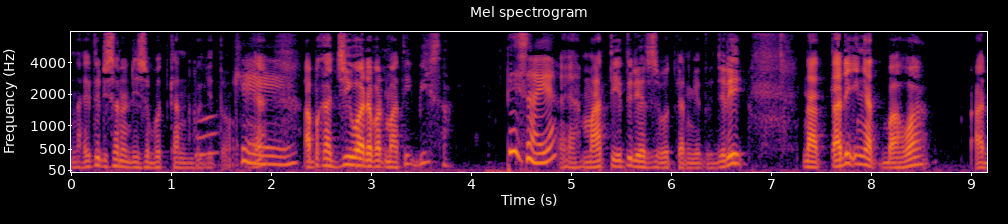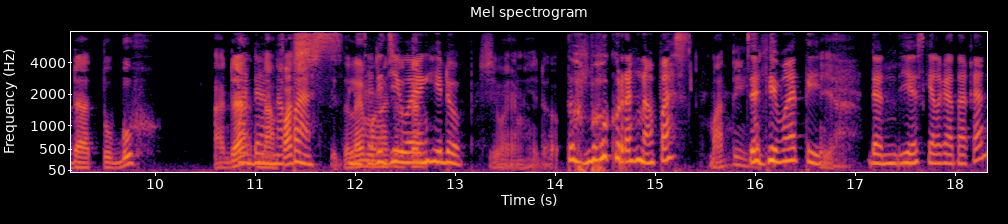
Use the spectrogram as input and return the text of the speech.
Nah itu di sana disebutkan begitu. Oke. Ya. Apakah jiwa dapat mati? Bisa. Bisa ya? Ya, mati itu dia disebutkan gitu. Jadi, nah tadi ingat bahwa ada tubuh, ada, Ada nafas, napas. itulah yang Jadi jiwa yang hidup. Jiwa yang hidup. Tubuh kurang napas Mati. jadi mati. Iya. Dan Yeskel katakan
